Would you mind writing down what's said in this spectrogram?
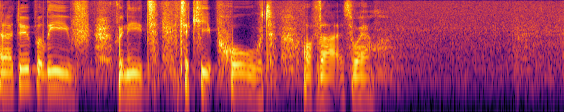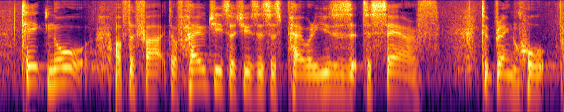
And I do believe we need to keep hold of that as well. Take note of the fact of how Jesus uses his power. He uses it to serve, to bring hope,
